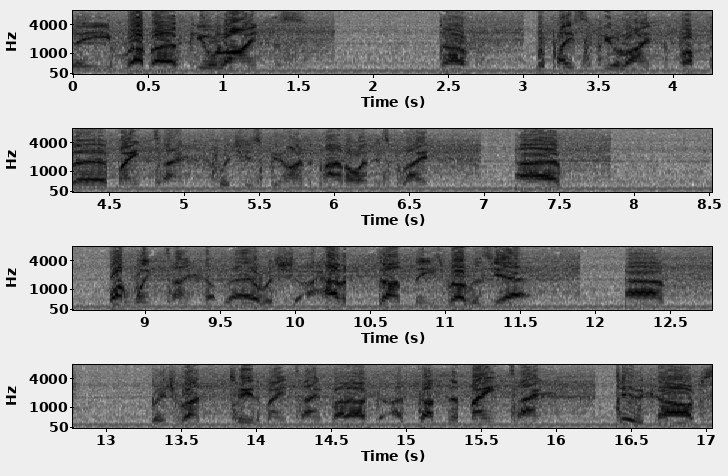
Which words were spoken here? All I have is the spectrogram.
the rubber fuel lines. So I've replaced the fuel line from the main tank, which is behind the panel in this plane. Um, one wing tank up there, which I haven't done these rubbers yet, um, which run to the main tank, but I've, I've done the main tank to the carbs,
